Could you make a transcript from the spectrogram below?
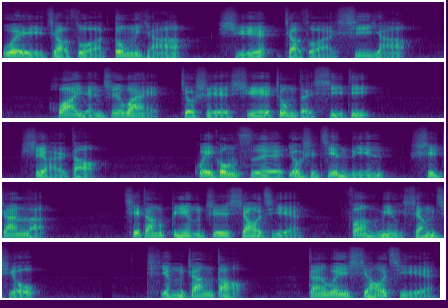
魏叫做东崖，学叫做西崖。”花园之外就是学中的戏地。侍儿道：“贵公子又是近邻，失瞻了，妾当禀知小姐，奉命相求。”廷章道：“敢闻小姐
